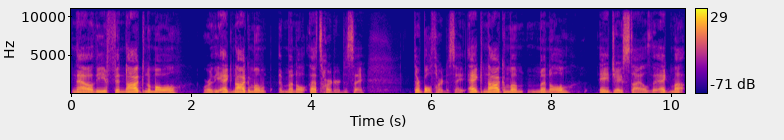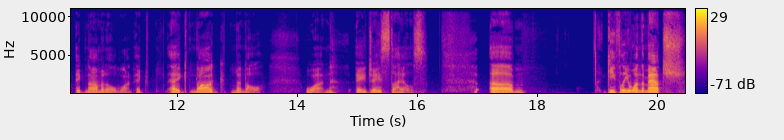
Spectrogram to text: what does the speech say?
now the phenomenal or the eggnominal. That's harder to say. They're both hard to say. Eggnominal AJ Styles, the eggnominal one. Egg, one AJ Styles. Um, Keith Lee won the match,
